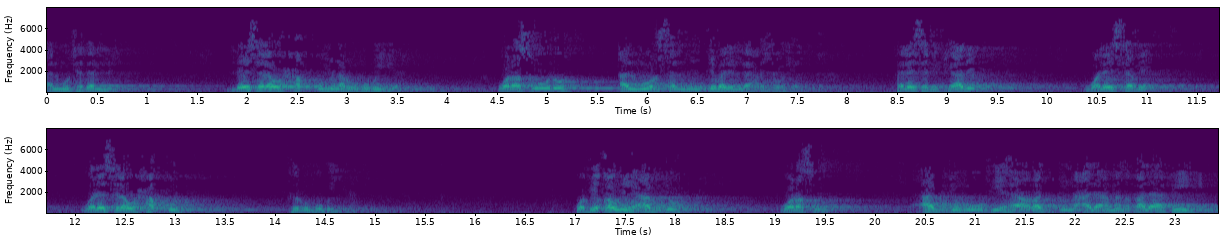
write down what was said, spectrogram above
المتذلل. ليس له حق من الربوبية. ورسوله المرسل من قبل الله عز وجل. فليس بكاذب وليس ب وليس له حق في الربوبية. وفي قوله عبده ورسوله. عبده فيها رد على من غلا فيه.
